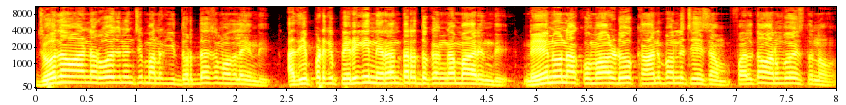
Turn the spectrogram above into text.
జోదం ఆడిన రోజు నుంచి మనకి ఈ దుర్దశ మొదలైంది. అది ఇప్పటికి పెరిగి నిరంతర దుఃఖంగా మారింది. నేను నా కుమారుడు కాని పనులు చేశాం. ఫలితం అనుభవిస్తున్నాం.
